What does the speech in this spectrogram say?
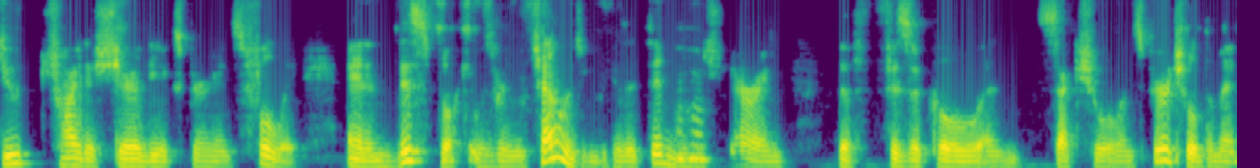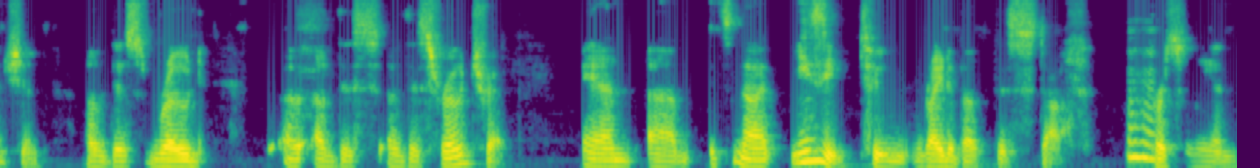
do try to share the experience fully. And in this book, it was really challenging because it did mean sharing the physical and sexual and spiritual dimension of this road of, of this of this road trip. And um, it's not easy to write about this stuff Mhm. personally and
